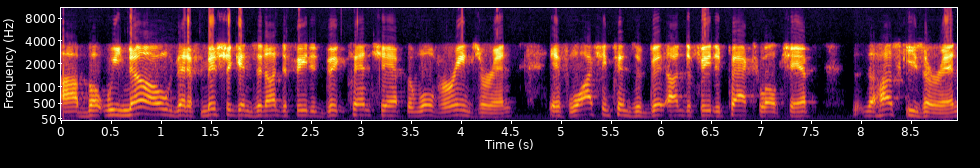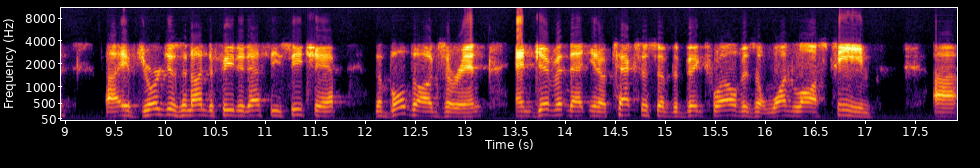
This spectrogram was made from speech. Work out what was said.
Uh, but we know that if Michigan's an undefeated Big Ten champ, the Wolverines are in. If Washington's a bit undefeated Pac 12 champ, the Huskies are in. Uh, if Georgia's an undefeated SEC champ, the Bulldogs are in. And given that, you know, Texas of the Big 12 is a one loss team, uh,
